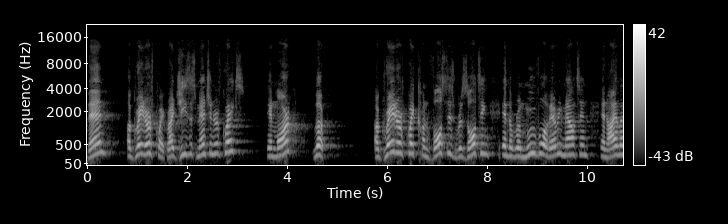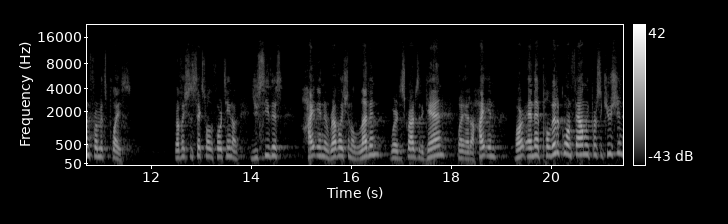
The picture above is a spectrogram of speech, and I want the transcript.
Then a great earthquake, right? Jesus mentioned earthquakes in Mark. Look, a great earthquake convulses, resulting in the removal of every mountain and island from its place. Revelation 6, 12 to 14. Uh, you see this heightened in Revelation 11, where it describes it again, but at a heightened and then political and family persecution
